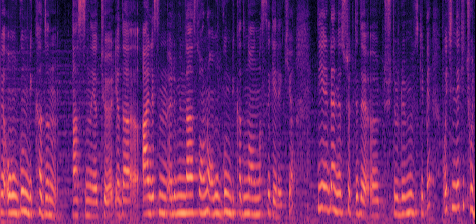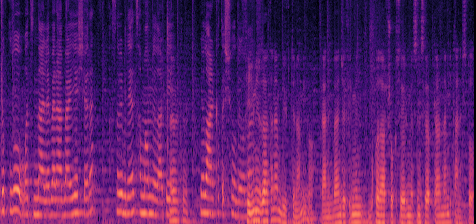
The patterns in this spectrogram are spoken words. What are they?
ve olgun bir kadın aslında yatıyor. Ya da ailesinin ölümünden sonra olgun bir kadın olması gerekiyor. Diğeri de hani sütle de örtüştürdüğümüz gibi o içindeki çocukluğu Matilda ile beraber yaşayarak aslında birbirlerini tamamlıyorlar. Bir Evet evet. yol arkadaşı oluyorlar. Filmin zaten en büyük dinamiği o. Yani bence filmin bu kadar çok sevilmesinin sebeplerinden bir tanesi de o.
